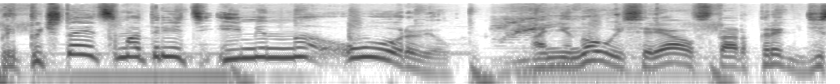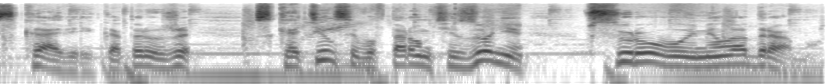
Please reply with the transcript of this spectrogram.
предпочитает смотреть именно Орвилл, а не новый сериал Trek Discovery, который уже скатился во втором сезоне в суровую мелодраму.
